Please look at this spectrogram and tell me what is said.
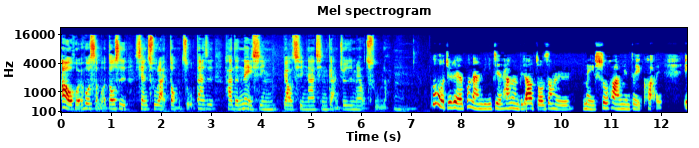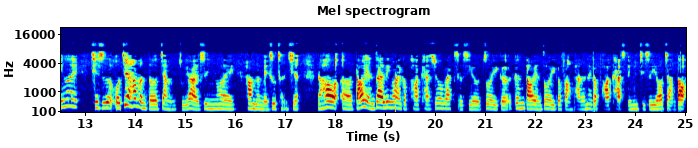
懊悔或什么都是先出来动作，但是他的内心表情啊情感就是没有出来。嗯，不过我觉得也不难理解，他们比较着重于美术画面这一块，因为。其实我记得他们得奖主要也是因为他们的美术呈现。然后呃，导演在另外一个 podcast 就 Lexus 有做一个跟导演做一个访谈的那个 podcast 里面，其实也有讲到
